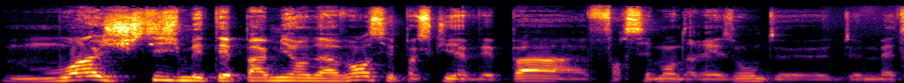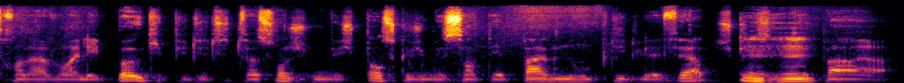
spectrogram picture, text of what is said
moi, si je m'étais pas mis en avant, c'est parce qu'il n'y avait pas forcément de raison de, de me mettre en avant à l'époque. Et puis de toute façon, je, me- je pense que je me sentais pas non plus de le faire, parce que Mhm. c'était pas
